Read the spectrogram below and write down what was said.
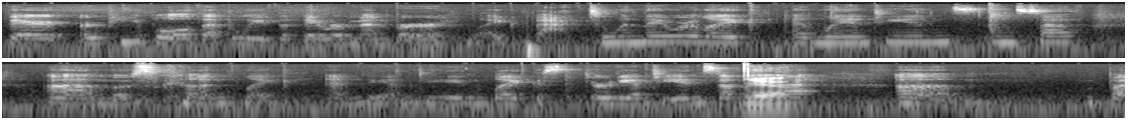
there are people that believe that they remember like back to when they were like Atlanteans and stuff. Um, mostly on like MDMT and like or DMT and stuff like Yeah. that. Um, but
